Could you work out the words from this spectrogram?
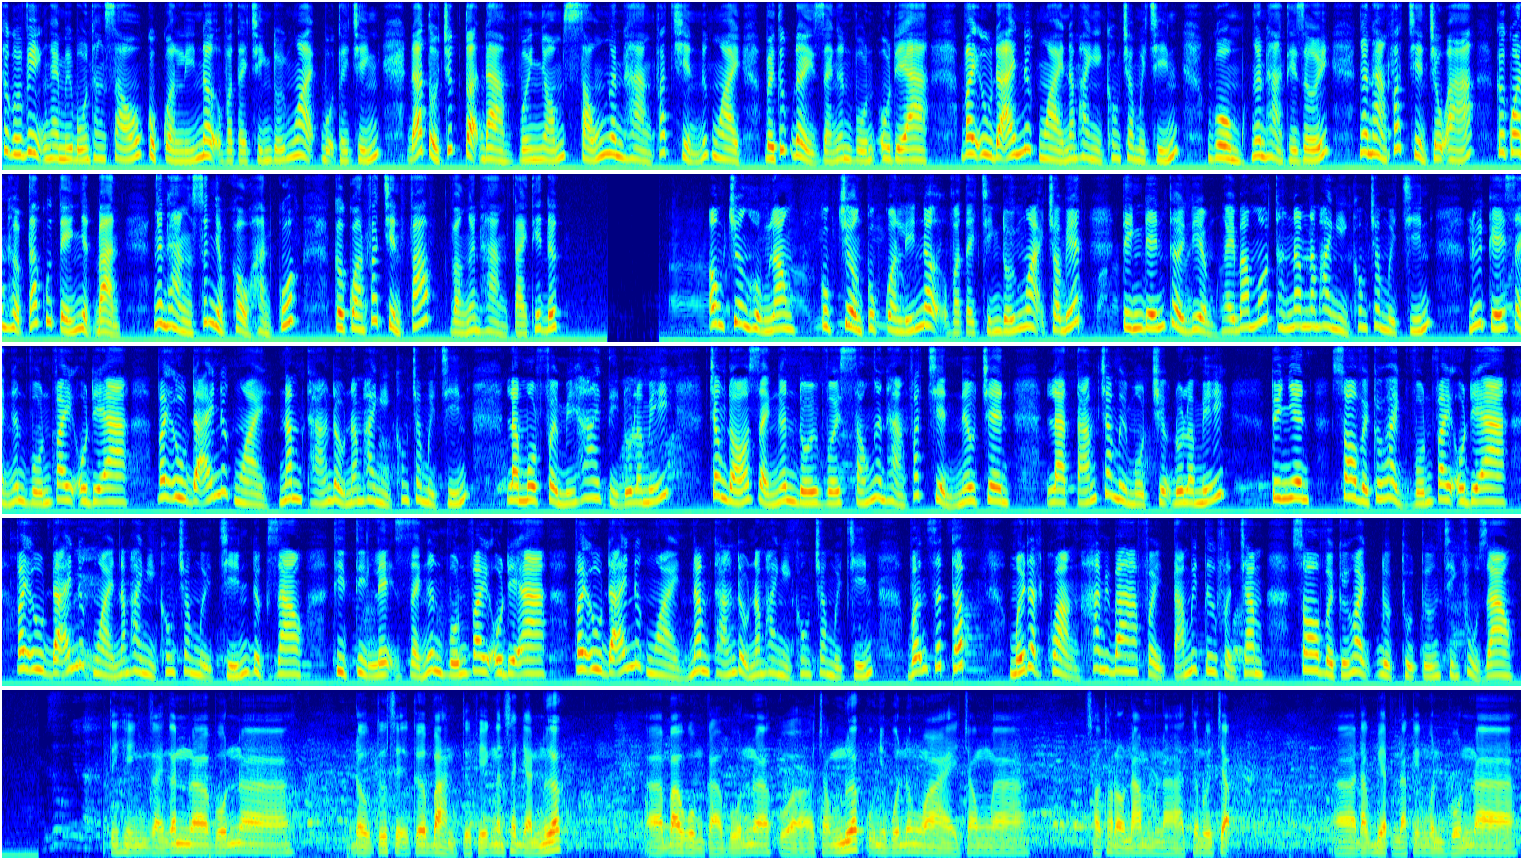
Thưa quý vị, ngày 14 tháng 6, Cục Quản lý nợ và Tài chính đối ngoại Bộ Tài chính đã tổ chức tọa đàm với nhóm 6 ngân hàng phát triển nước ngoài về thúc đẩy giải ngân vốn ODA, vay ưu đãi nước ngoài năm 2019, gồm Ngân hàng Thế giới, Ngân hàng Phát triển châu Á, Cơ quan Hợp tác Quốc tế Nhật Bản, Ngân hàng Xuất nhập khẩu Hàn Quốc, Cơ quan Phát triển Pháp và Ngân hàng Tái thiết Đức. Ông Trương Hùng Long, Cục trưởng Cục Quản lý nợ và Tài chính đối ngoại cho biết, tính đến thời điểm ngày 31 tháng 5 năm 2019, lũy kế giải ngân vốn vay ODA, vay ưu đãi nước ngoài 5 tháng đầu năm 2019 là 1,12 tỷ đô la Mỹ, trong đó giải ngân đối với 6 ngân hàng phát triển nêu trên là 811 triệu đô la Mỹ, Tuy nhiên, so với kế hoạch vốn vay ODA, vay ưu đãi nước ngoài năm 2019 được giao, thì tỷ lệ giải ngân vốn vay ODA, vay ưu đãi nước ngoài 5 tháng đầu năm 2019 vẫn rất thấp, mới đạt khoảng 23,84% so với kế hoạch được Thủ tướng Chính phủ giao. Tình hình giải ngân à, vốn à, đầu tư sự cơ bản từ phía ngân sách nhà nước, à, bao gồm cả vốn của trong nước cũng như vốn nước ngoài trong 6 tháng đầu năm là tương đối chậm. À, đặc biệt là cái nguồn vốn à,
